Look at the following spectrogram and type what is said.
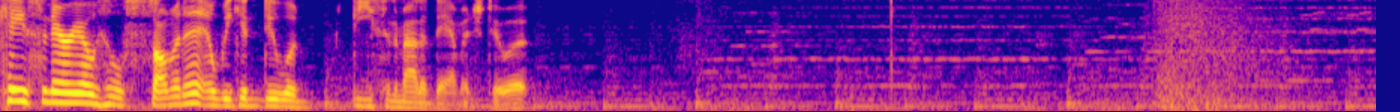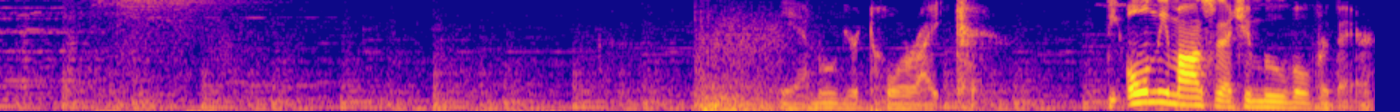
case scenario, he'll summon it and we can do a decent amount of damage to it. Yeah, move your Torike. The only monster that you move over there.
